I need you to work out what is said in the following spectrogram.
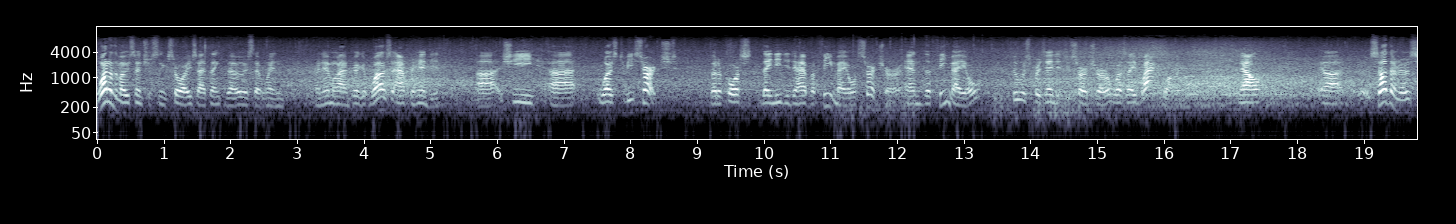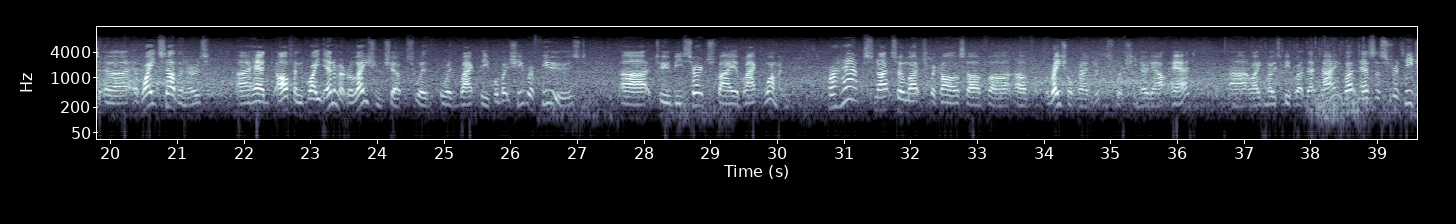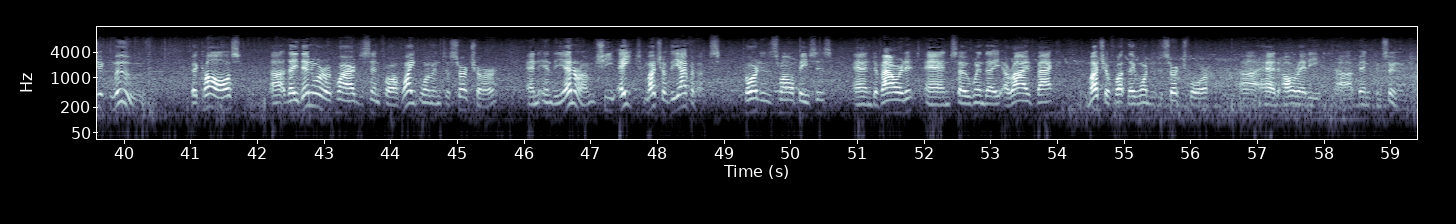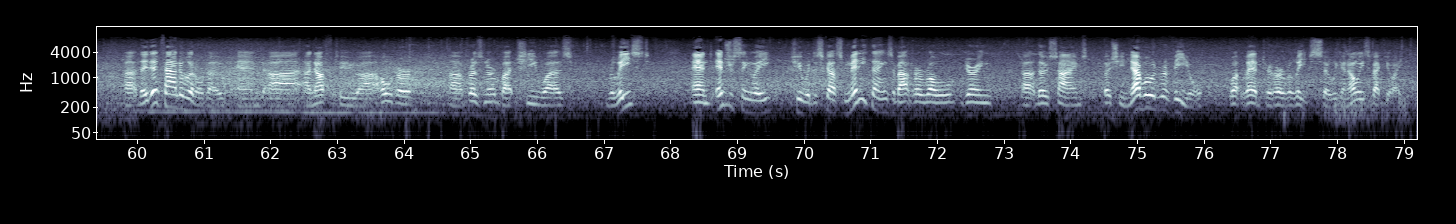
One of the most interesting stories, I think, though, is that when, when Emeline Pigott was apprehended, she was to be searched but of course, they needed to have a female searcher, and the female who was presented to search her was a black woman. Now, uh, Southerners, uh, white Southerners, uh, had often quite intimate relationships with, with black people, but she refused uh, to be searched by a black woman. Perhaps not so much because of, uh, of racial prejudice, which she no doubt had, uh, like most people at that time, but as a strategic move because uh, they then were required to send for a white woman to search her, and in the interim, she ate much of the evidence, tore it into small pieces, and devoured it. And so when they arrived back, much of what they wanted to search for uh, had already uh, been consumed. Uh, they did find a little, though, and uh, enough to hold her prisoner, but she was released. And interestingly, she would discuss many things about her role during uh, those times, but she never would reveal what led to her release. So we can only speculate.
